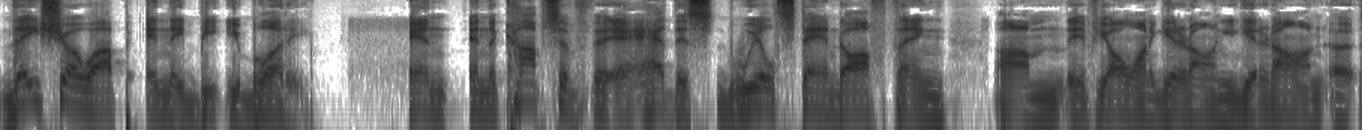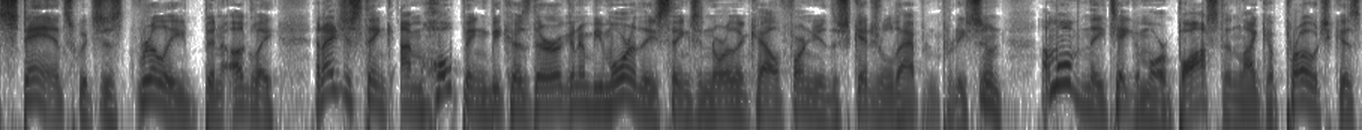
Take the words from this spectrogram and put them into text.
they show up and they beat you bloody. And and the cops have uh, had this wheel standoff thing um, if you all want to get it on, you get it on uh, stance, which has really been ugly. And I just think I'm hoping because there are going to be more of these things in Northern California. They're scheduled to happen pretty soon. I'm hoping they take a more Boston like approach because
